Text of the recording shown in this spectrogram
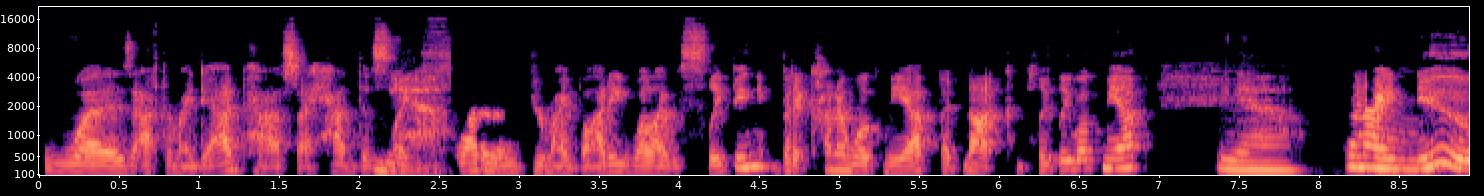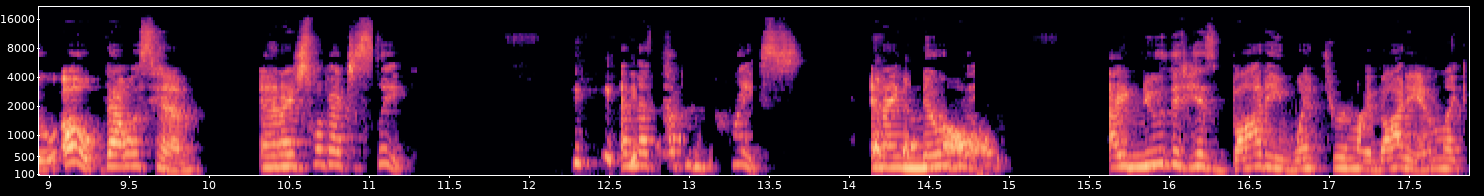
was after my dad passed. I had this like fluttering through my body while I was sleeping, but it kind of woke me up, but not completely woke me up. Yeah. And I knew, oh, that was him. And I just went back to sleep. And that's happened twice. And I know that I knew that his body went through my body. And I'm like,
